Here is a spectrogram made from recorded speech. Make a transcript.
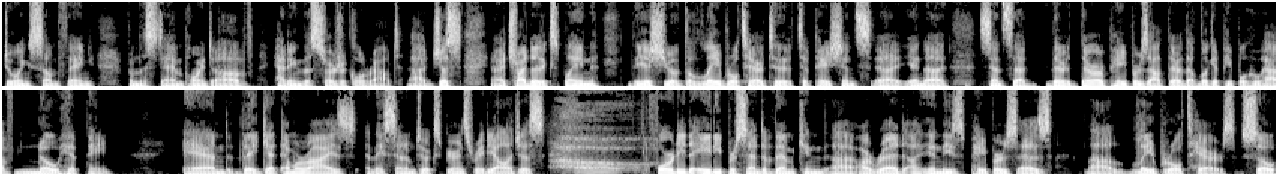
doing something from the standpoint of heading the surgical route. Uh, just, and I tried to explain the issue of the labral tear to to patients uh, in a sense that there there are papers out there that look at people who have no hip pain, and they get MRIs and they send them to experienced radiologists. 40 to 80 percent of them can uh, are read uh, in these papers as uh, labral tears. So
